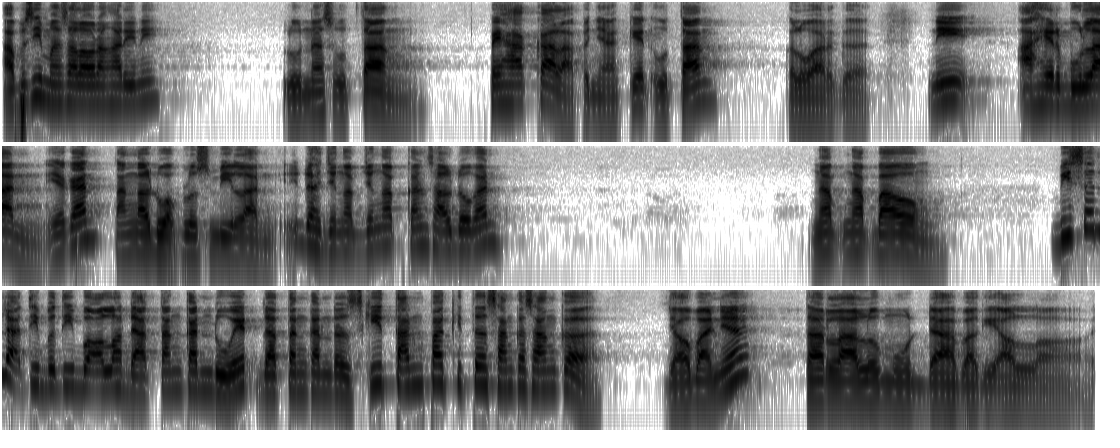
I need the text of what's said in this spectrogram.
Apa sih masalah orang hari ini? Lunas utang. PHK lah, penyakit, utang, keluarga. Ini akhir bulan, ya kan? Tanggal 29. Ini udah jengap-jengap kan saldo kan? Ngap-ngap baung. Bisa enggak tiba-tiba Allah datangkan duit, datangkan rezeki tanpa kita sangka-sangka? Jawabannya terlalu mudah bagi Allah.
